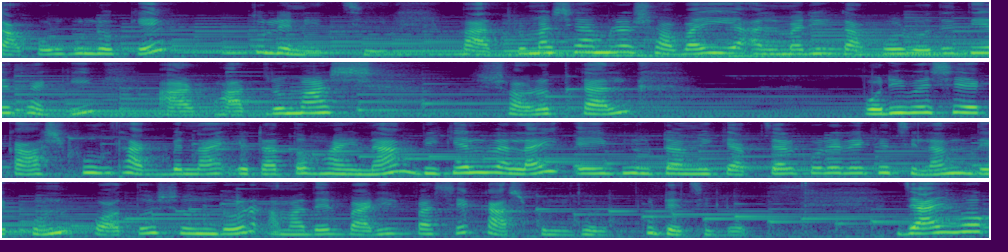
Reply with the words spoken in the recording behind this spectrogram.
কাপড়গুলোকে তুলে নিচ্ছি। ভাদ্র মাসে আমরা সবাই আলমারির কাপড় রোদে দিয়ে থাকি আর ভাদ্র মাস শরৎকাল পরিবেশে কাশফুল থাকবে না, এটা তো হয় না। বিকেলবেলায় এই ভিউটা আমি ক্যাপচার করে রেখেছিলাম। দেখুন কত সুন্দর আমাদের বাড়ির পাশে কাশফুল ফুটেছিল। যাই হোক,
